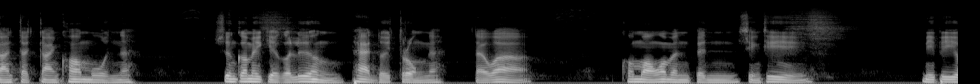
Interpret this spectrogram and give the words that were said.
การจัดการข้อมูลนะซึ่งก็ไม่เกี่ยวกับเรื่องแพทย์โดยตรงนะแต่ว่าเขามองว่ามันเป็นสิ่งที่มีประโย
